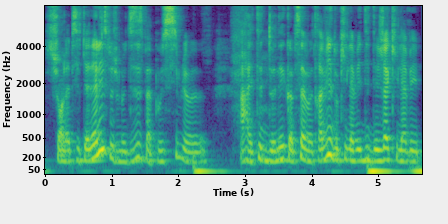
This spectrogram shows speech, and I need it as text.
sur la psychanalyse. parce que Je me disais, c'est pas possible. Arrêtez de donner comme ça votre avis. Donc il avait dit déjà qu'il avait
